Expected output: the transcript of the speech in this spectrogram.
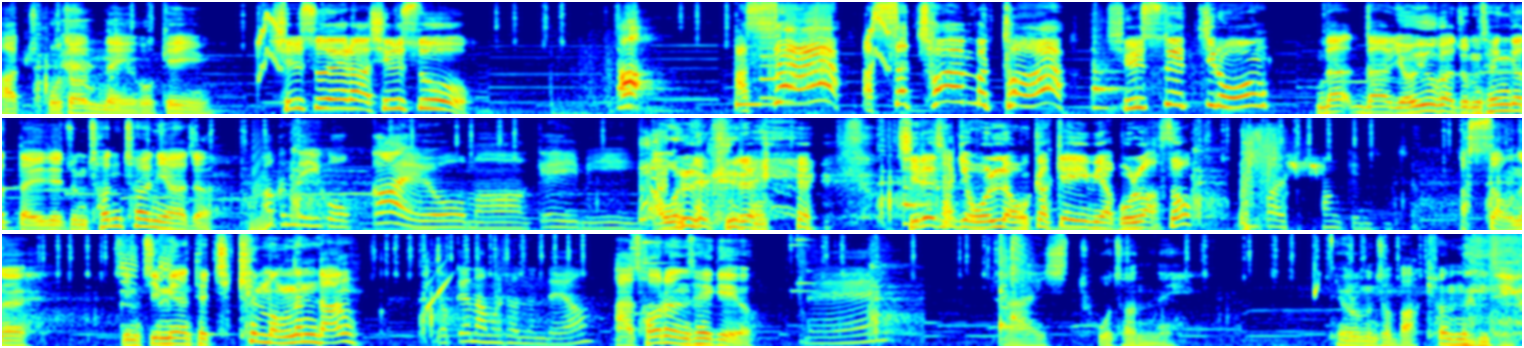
아 조졌네 이거 게임. 실수해라 실수. 아! 아싸! 아싸 처음부터 실수했지롱. 나 나 여유가 좀 생겼다. 이제 좀 천천히 하자. 아, 근데 이거 억가예요, 막, 게임이. 아 원래 그래. 지뢰찾기 원래 억까 게임이야. 몰랐어? 뭔가 한 게임, 진짜. 아싸 오늘 찜찜이한테 치킨 먹는당. 몇 개 남으셨는데요? 아 33개요. 네. 아이씨 조졌네. 여러분 저 막혔는데요.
